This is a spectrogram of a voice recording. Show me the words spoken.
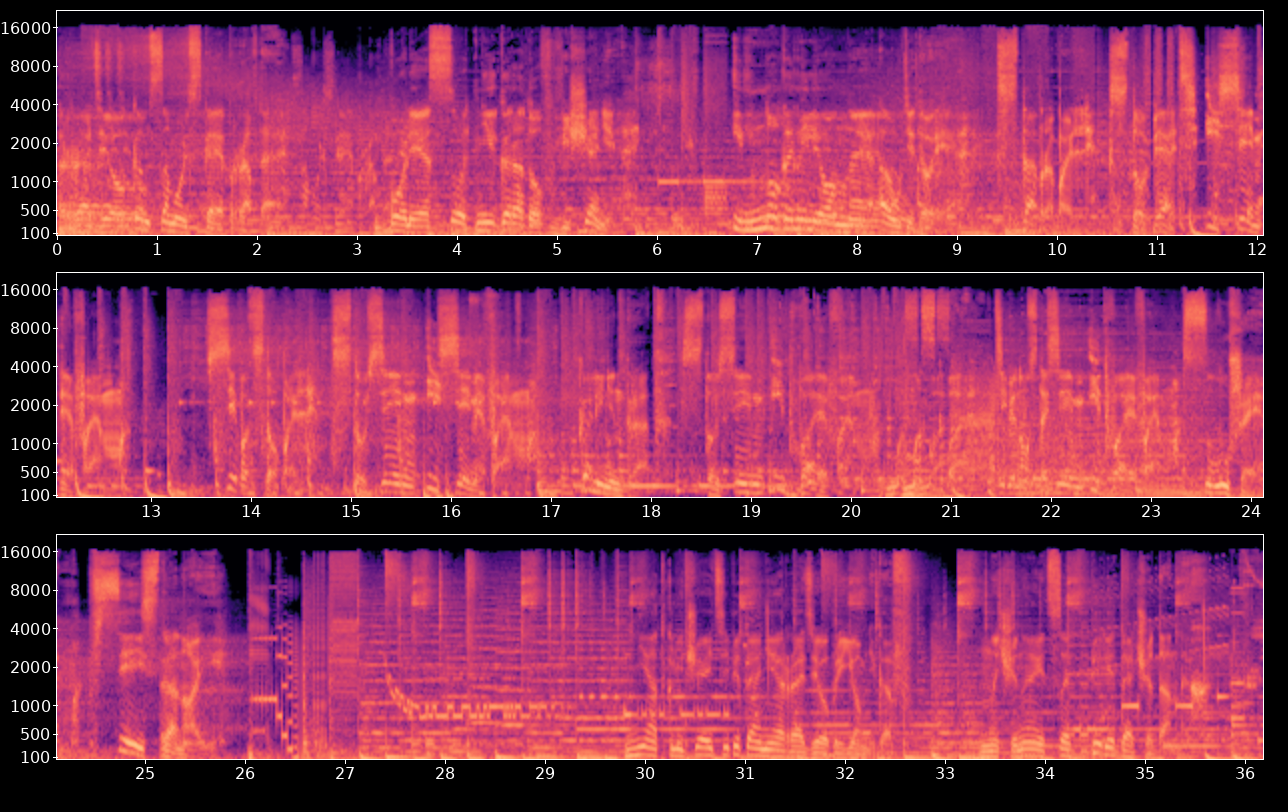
Радио «Комсомольская правда». Более сотни городов вещания и многомиллионная аудитория. Ставрополь 105 и 7 FM. Севастополь 107 и 7 FM. Эм. Калининград 107 и 2 FM. Эм. Москва 97 и 2 FM. Эм. Слушаем всей страной. Не отключайте питание радиоприемников. Начинается передача данных.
